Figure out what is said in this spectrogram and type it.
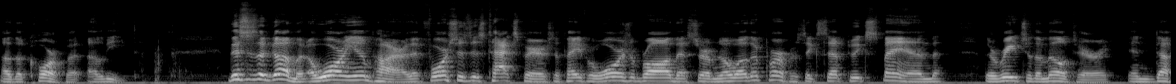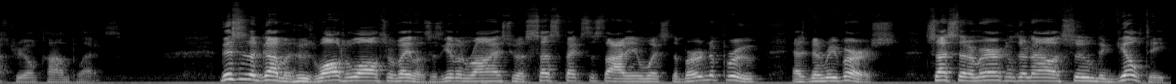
of the corporate elite. This is a government, a warring empire, that forces its taxpayers to pay for wars abroad that serve no other purpose except to expand the reach of the military industrial complex. This is a government whose wall to wall surveillance has given rise to a suspect society in which the burden of proof has been reversed, such that Americans are now assumed guilty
